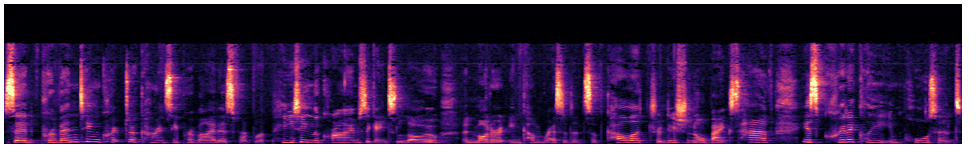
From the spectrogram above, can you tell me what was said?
said preventing cryptocurrency providers from repeating the crimes against low and moderate income residents of colour traditional banks have is critically important.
